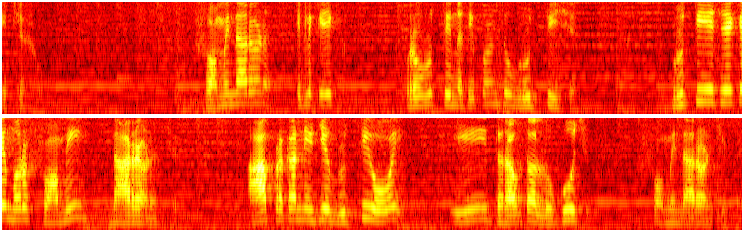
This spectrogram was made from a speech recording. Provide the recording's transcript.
એટલે શું? સ્વામિનારાયણ એટલે કે એક પ્રવૃત્તિ નથી, પરંતુ વૃત્તિ છે. વૃત્તિ એ છે કે મારો સ્વામી નારાયણ છે. આ પ્રકારની જે વૃત્તિ હોય એ ધરાવતા લોકો જ સ્વામિનારાયણ કહેવાય.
